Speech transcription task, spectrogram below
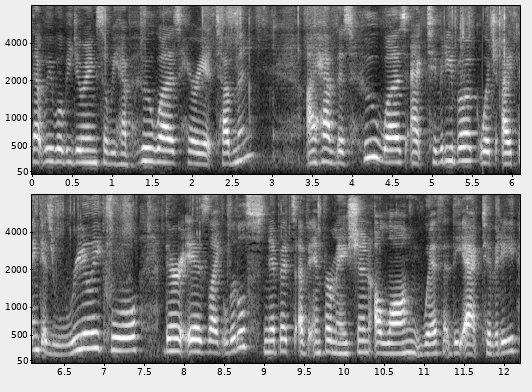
that we will be doing. So we have Who Was Harriet Tubman. I have this Who Was activity book, which I think is really cool. There is like little snippets of information along with the activity.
